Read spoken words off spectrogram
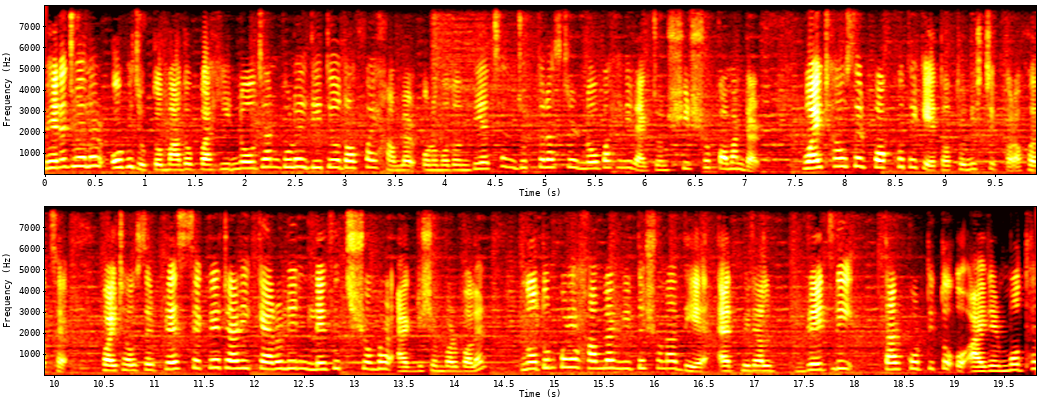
ভেনেজুয়েলার অভিযুক্ত মাদকবাহী নৌযানগুলোয় দ্বিতীয় দফায় হামলার অনুমোদন দিয়েছেন যুক্তরাষ্ট্রের নৌবাহিনীর একজন শীর্ষ কমান্ডার। হোয়াইট হাউসের পক্ষ থেকে তথ্য নিশ্চিত করা হয়েছে। হোয়াইট হাউসের প্রেস সেক্রেটারি ক্যারোলিন লেভিথ সোমবার এক ডিসেম্বর বলেন, নতুন করে হামলার নির্দেশনা দিয়ে অ্যাডমিরাল ব্রেডলি তার কর্তৃত্ব ও আইনের মধ্যে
